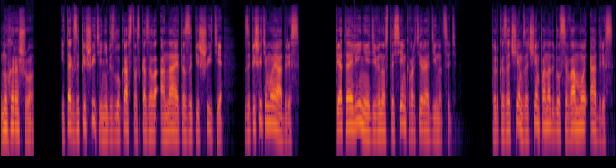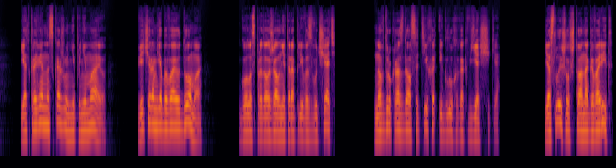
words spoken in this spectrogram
«Ну хорошо. Итак, запишите, не без лукавства сказала она, это запишите. Запишите мой адрес. Пятая линия, 97, квартира 11. Только зачем, зачем понадобился вам мой адрес? Я откровенно скажу, не понимаю. Вечером я бываю дома. Голос продолжал неторопливо звучать, но вдруг раздался тихо и глухо, как в ящике. Я слышал, что она говорит,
